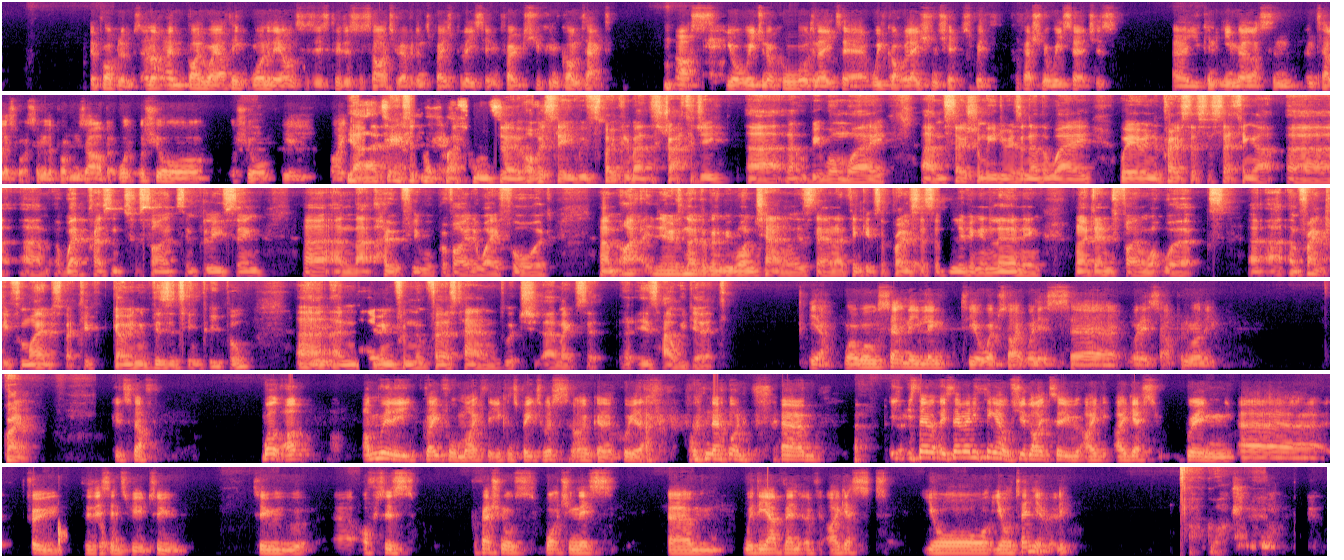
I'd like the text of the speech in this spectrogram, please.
the problems. And, and by the way, I think one of the answers is through the Society of Evidence Based Policing. Folks, you can contact us, your regional coordinator. We've got relationships with professional researchers. Uh, you can email us and, and tell us what some of the problems are. But what, what's your what's your view, Mike? Yeah, it's, it's a great question. So obviously, we've spoken about the strategy. Uh, that would be one way. Um, social media is another way. We're in the process of setting up uh, um, a web presence for science in policing uh, and that hopefully will provide a way forward. Um, I, there is never going to be one channel, is there? And I think it's a process of living and learning and identifying what works. Uh, uh and frankly, from my perspective, going and visiting people uh, mm. and hearing from them firsthand, which uh, makes it uh, how we do it. Yeah, well, we'll certainly link to your website when it's when it's up and running. Great, good stuff. Well, I'm really grateful, Mike, that you can speak to us. I'm going to call you that from now on. Um, is there is there anything else you'd like to, I, I guess, bring uh, through through this interview to to uh, officers, professionals watching this um, with the advent of, I guess, your your tenure, really? Oh God.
